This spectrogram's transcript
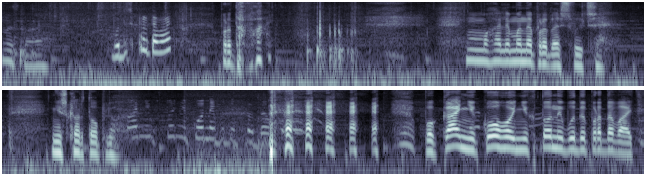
Да? Не знаю. Будеш продавати? Продавай. Галя мене продасть швидше, ніж картоплю. Поки ніхто нікого не буде продавати. Поки нікого ніхто не буде продавати.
